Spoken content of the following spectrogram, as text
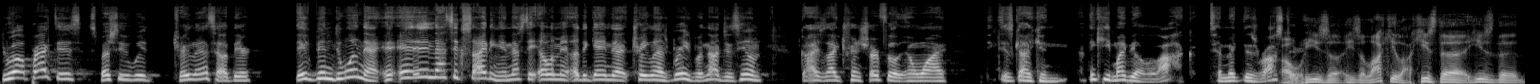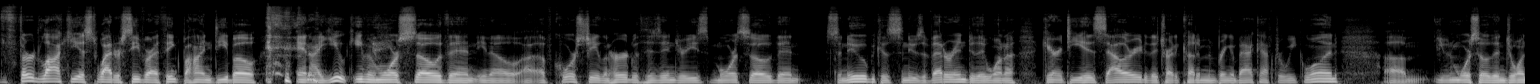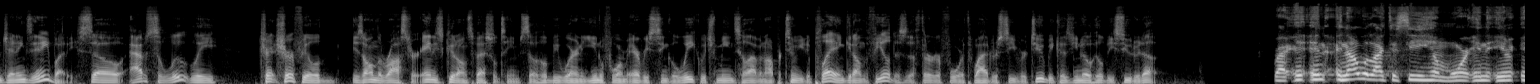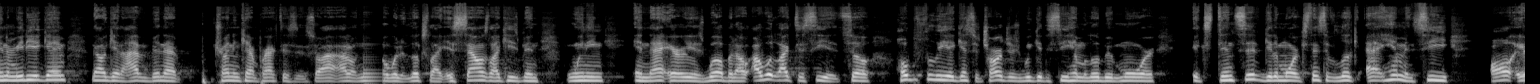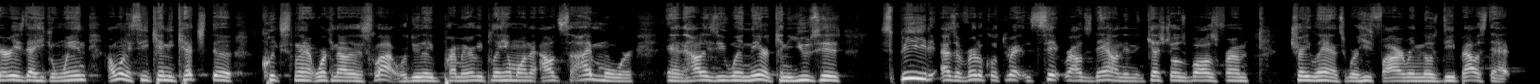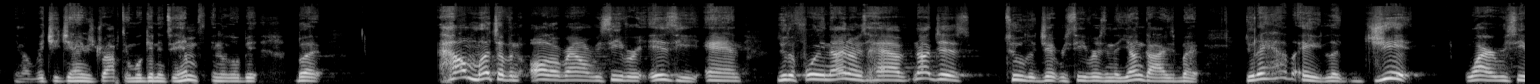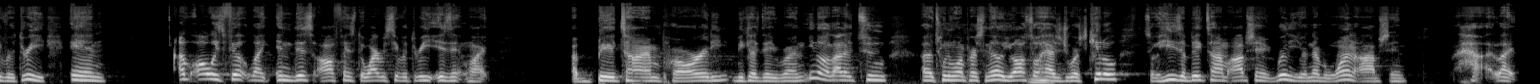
throughout practice, especially with Trey Lance out there, they've been doing that. And, and, and, that's exciting. And that's the element of the game that Trey Lance brings, but not just him, guys like Trent Sherfield and why I think this guy can I think he might be a lock to make this roster. Oh, he's a he's a locky lock. He's the he's the, the third lockiest wide receiver, I think, behind Deebo and Aiyuk, even more so than, you know, uh, of course Jalen Hurd with his injuries, more so than Sanu because Sanu's a veteran. Do they want to guarantee his salary? Do they try to cut him and bring him back after week one? Um, even more so than Jauan Jennings, anybody. So absolutely, Trent Sherfield is on the roster and he's good on special teams. So he'll be wearing a uniform every single week, which means he'll have an opportunity to play and get on the field as a third or fourth wide receiver too, because you know he'll be suited up. Right, and, and, and I would like to see him more in the inter- intermediate game. Now, again, I haven't been at training camp practices, so I, I, don't know what it looks like. It sounds like he's been winning in that area as well, but I, I would like to see it. So hopefully, against the Chargers, we get to see him a little bit more extensive, get a more extensive look at him, and see all areas that he can win. I want to see can he catch the quick slant working out of the slot, or do they primarily play him on the outside more? And how does he win there? Can he use his speed as a vertical threat and sit routes down and catch those balls from Trey Lance where he's firing those deep outs that you know Richie James dropped, and we'll get into him in a little bit. But how much of an all-around receiver is he? And do the 49ers have not just two legit receivers and the young guys, but do they have a legit wide receiver three? And I've always felt like in this offense, the wide receiver three isn't like a big time priority because they run, you know, a lot of two uh, 21 personnel. You also mm-hmm. has George Kittle, so he's a big time option, really your number one option. How, like,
